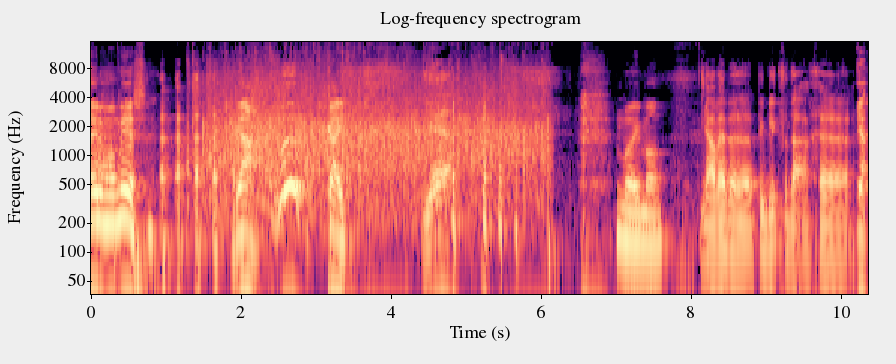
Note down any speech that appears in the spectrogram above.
helemaal mis. Ja. Kijk. Yeah! Mooi man. Ja, we hebben eh, publiek vandaag eh, Ja.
